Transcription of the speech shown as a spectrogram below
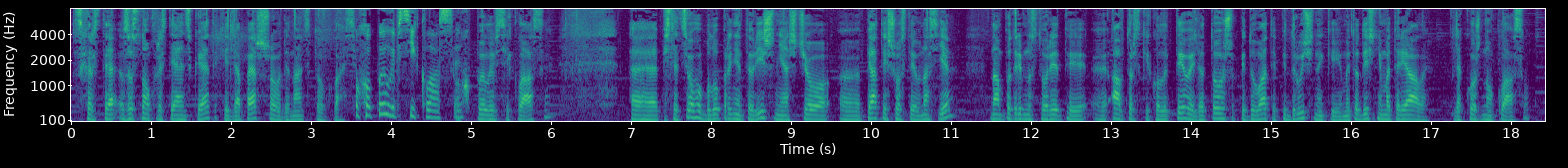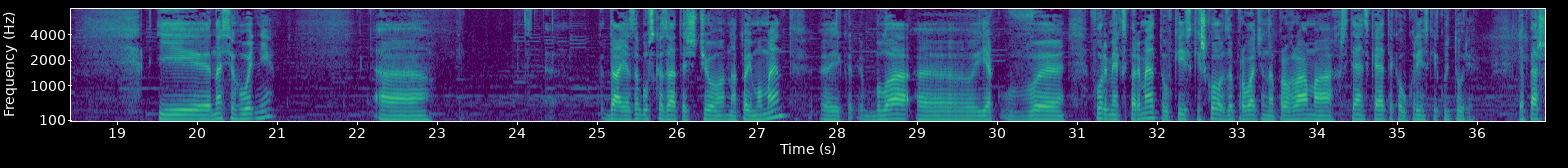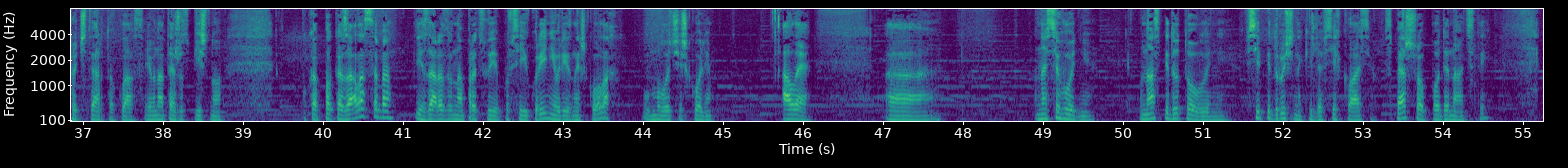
з, христи... з основ християнської етики для першого 11 класів. Охопили всі класи. Охопили всі класи. Е, Після цього було прийнято рішення, що е, п'ятий, шостий у нас є. Нам потрібно створити е, авторські колективи для того, щоб підувати підручники і методичні матеріали для кожного класу. І на сьогодні. Е, Да, я забув сказати, що на той момент е, була е, як в формі експерименту в київських школах запроваджена програма Християнська етика в українській культурі для першого-четвертого класу. І вона теж успішно показала себе. І зараз вона працює по всій Україні в різних школах у молодшій школі. Але на сьогодні у нас підготовлені всі підручники для всіх класів з 1 по 11.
